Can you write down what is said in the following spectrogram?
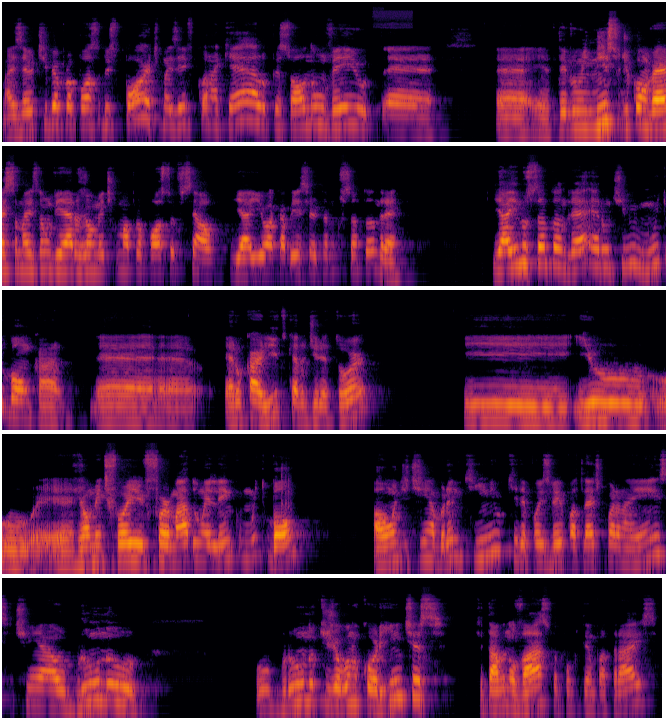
Mas aí eu tive a proposta do esporte, mas aí ficou naquela, o pessoal não veio. É, é, teve um início de conversa, mas não vieram realmente com uma proposta oficial. E aí eu acabei acertando com o Santo André. E aí no Santo André era um time muito bom, cara. É, era o Carlito, que era o diretor, e, e o, o é, realmente foi formado um elenco muito bom, aonde tinha Branquinho, que depois veio para o Atlético Paranaense, tinha o Bruno o Bruno, que jogou no Corinthians, que estava no Vasco há pouco tempo atrás.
